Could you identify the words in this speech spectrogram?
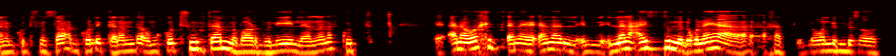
أنا ما كنتش مستوعب كل الكلام ده وما كنتش مهتم برضو ليه؟ لأن أنا كنت أنا واخد أنا أنا اللي أنا عايزه من الأغنية أخدته اللي هو الانبساط.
